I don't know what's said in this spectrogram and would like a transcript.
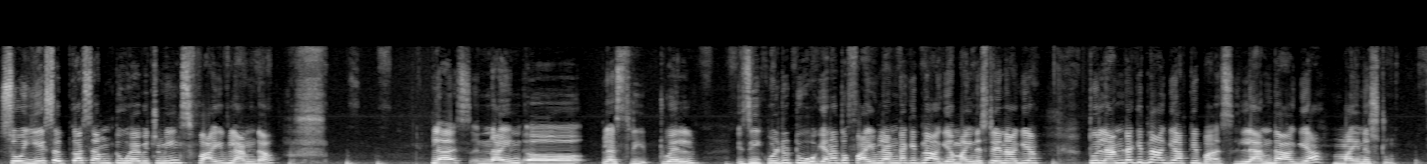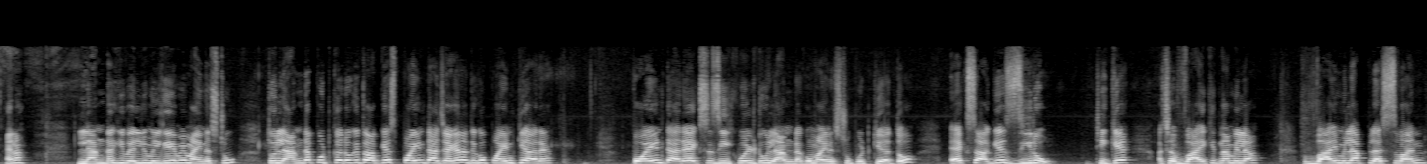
सो so, ये सबका सम टू है which means five lambda plus nine plus three, twelve is equal to two हो गया ना तो फाइव लैमडा कितना आ गया? माइनस टेन आ गया। तो लैमडा कितना आ गया आपके पास? लैमडा आ गया माइनस टू है ना? लैमडा की वैल्यू मिल गई हमें माइनस टू तो लैमडा पुट करोगे तो आपके पास पॉइंट आ जाएगा ना। देखो पॉइंट क्या आ रहा है? पॉइंट आ रहा है X is equal to lambda को माइनस टू पुट किया तो एक्स आ गया ज़ीरो ठीक है? अच्छा वाई कितना मिला? वाई मिला प्लस वन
